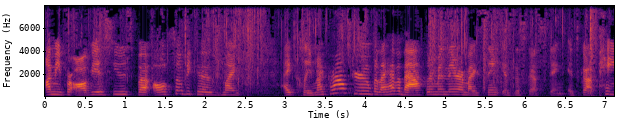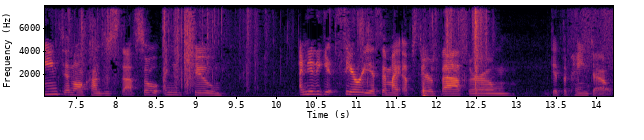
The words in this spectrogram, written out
I mean, for obvious use, but also because my I clean my craft room, but I have a bathroom in there and my sink is disgusting. It's got paint and all kinds of stuff. So I need to, I need to get serious in my upstairs bathroom get the paint out.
